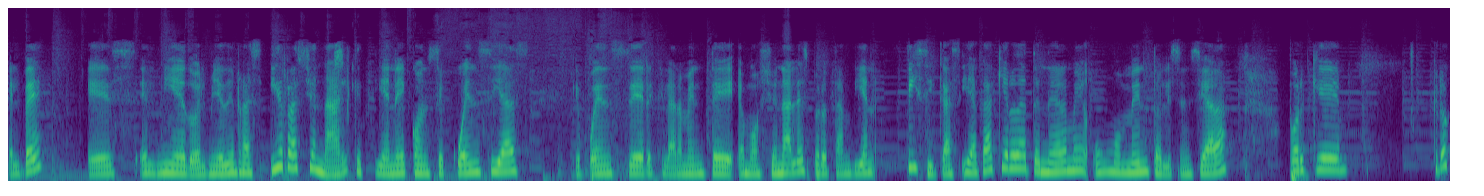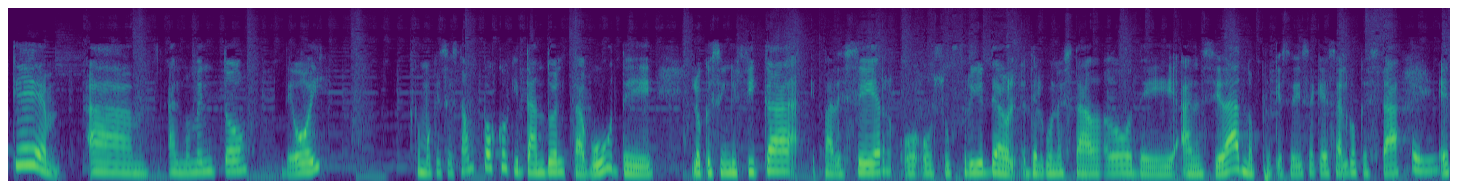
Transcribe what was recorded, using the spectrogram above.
El B es el miedo, el miedo irracional que tiene consecuencias que pueden ser claramente emocionales, pero también físicas. Y acá quiero detenerme un momento, licenciada, porque creo que al momento de hoy como que se está un poco quitando el tabú de lo que significa padecer o, sufrir de, algún estado de ansiedad, ¿no? Porque se dice que es algo que está en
